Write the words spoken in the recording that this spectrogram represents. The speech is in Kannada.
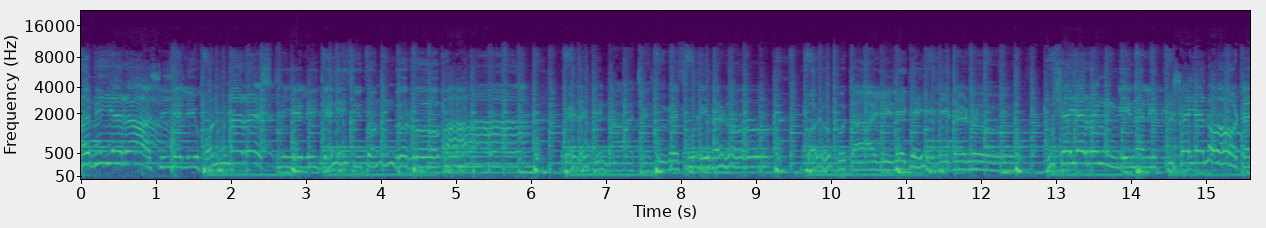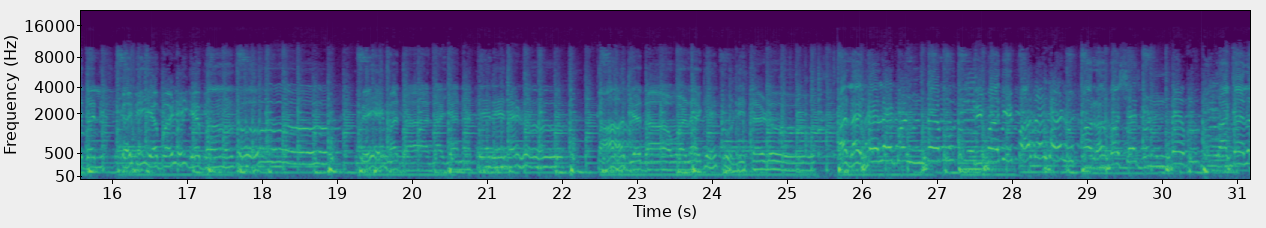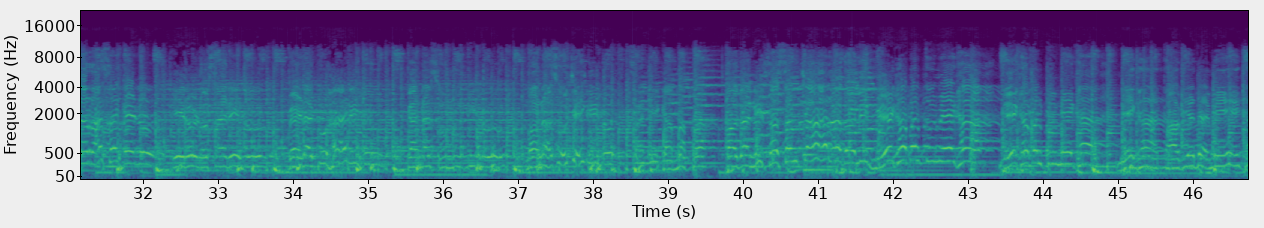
ರವಿಯ ರಾಶಿಯಲ್ಲಿ ಹೊನ್ನ ರಶ್ಮಿಯಲ್ಲಿ ಜನಿಸಿತೊಂದು ರೋಪ. ಬೆಳಗಿನ ಚದುವೆ ಸುಳಿದಳು ಬಳುಕುತ್ತಾ ಇಳೆಗೆ ಇಳಿದಳು. ಕುಷಯ ರಂಗಿನಲ್ಲಿ ಕೃಷಯ ನೋಟದಲ್ಲಿ ಕವಿಯ ಬಳಿಗೆ ಬಂದು, ಪ್ರೇಮದ ನಯನ ತೆರೆದಳು, ಕಾವ್ಯದ ಒಳಗೆ ಕುಳಿತಳು ಪದಗಳು ಪರವಶಗೊಂಡವು ಸಕಲ ರಸಗಳು. ಇರುಳು ಸರಿದು, ಬೆಳಕು ಹರಿದು, ಕನಸು ಮುಗಿದು, ಮನಸ್ಸು ಚಿಗಿದು. ಸರಿಗಮಪ ಪದನಿಸ ಸಂಚಾರದಲ್ಲಿ ಮೇಘ ಬಂತು ಮೇಘ ಮೇಘ ಬಂತು ಮೇಘ ಮೇಘ ಕಾವ್ಯದ ಮೇಘ.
